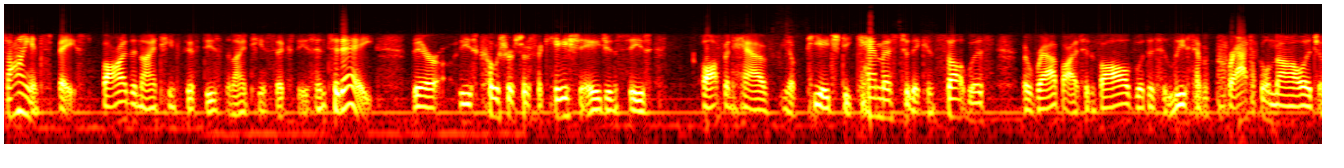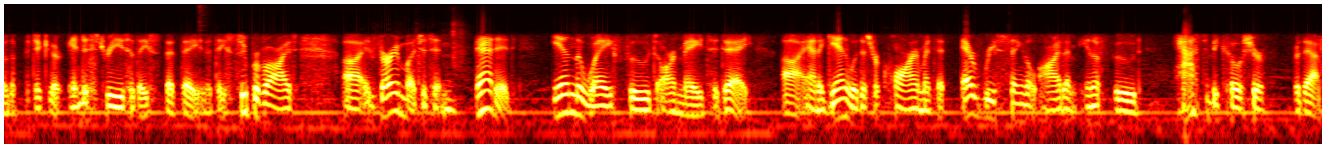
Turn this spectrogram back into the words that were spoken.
science-based by the 1950s, the 1960s. And today, there these kosher certification agencies often have you know PhD chemists who they consult with. The rabbis involved with this at least have a practical knowledge of the particular industries that they that they that they supervise. Uh, it very much is embedded in the way foods are made today. Uh, and again, with this requirement that every single item in a food has to be kosher for that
